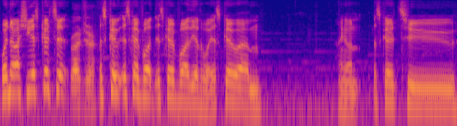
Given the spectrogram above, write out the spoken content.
Wait, no, actually, let's go to. Roger. Let's go. Let's go via. Let's go via the other way. Let's go. Um, hang on. Let's go to.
